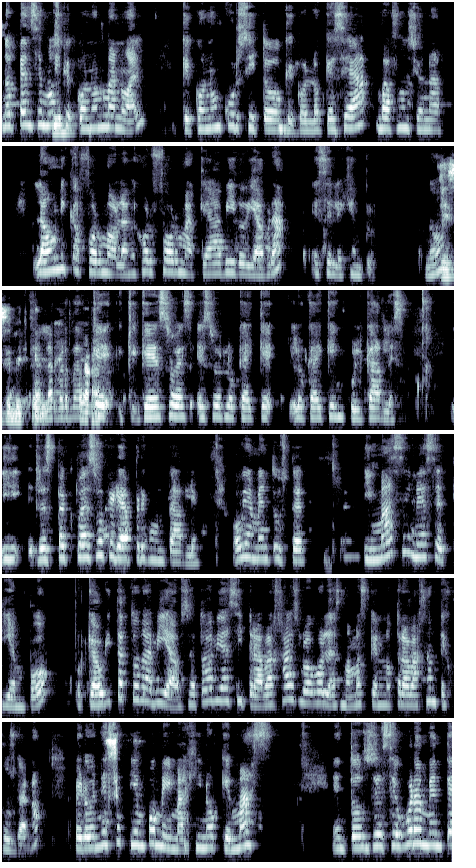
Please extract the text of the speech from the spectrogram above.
No pensemos que con un manual, que con un cursito, que con lo que sea, va a funcionar la única forma o la mejor forma que ha habido y habrá es el ejemplo. ¿no? Es el ejemplo. La verdad que, que, eso, es, eso es lo que, hay que, lo que hay que inculcarles. Y respecto a eso quería preguntarle, obviamente usted, y más en ese tiempo, porque ahorita todavía, o sea, todavía si trabajas, luego las mamás que no trabajan te juzgan, ¿no? Pero en ese tiempo me imagino que más, entonces, seguramente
